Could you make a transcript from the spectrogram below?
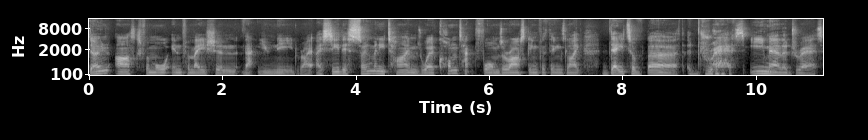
Don't ask for more information that you need, right? I see this so many times where contact forms are asking for things like date of birth, address, email address,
